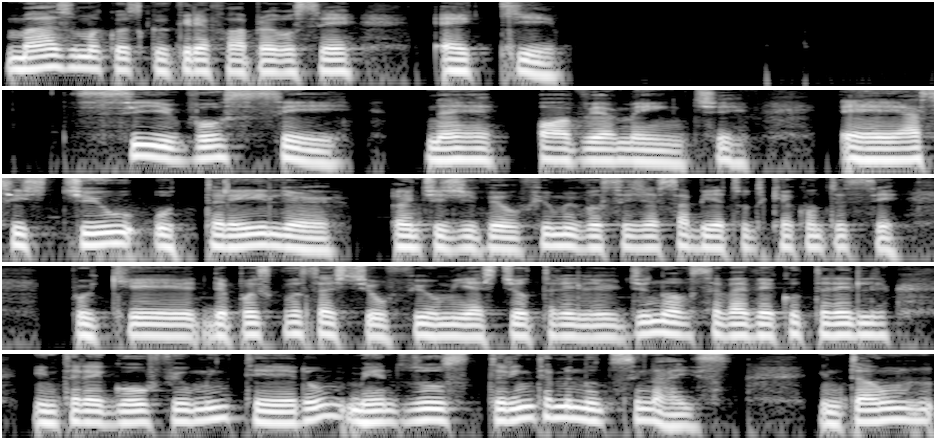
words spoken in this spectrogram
Mas uma coisa que eu queria falar para você é que se você, né, obviamente, é, assistiu o trailer antes de ver o filme, você já sabia tudo que ia acontecer. Porque depois que você assistiu o filme e assistiu o trailer de novo, você vai ver que o trailer entregou o filme inteiro, menos os 30 minutos finais. Então,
